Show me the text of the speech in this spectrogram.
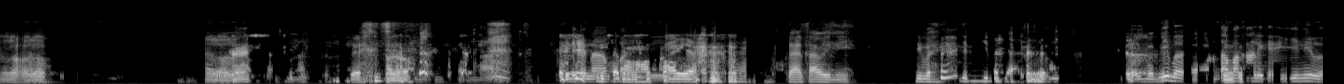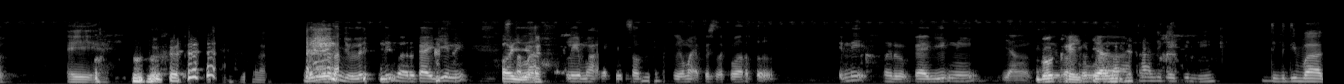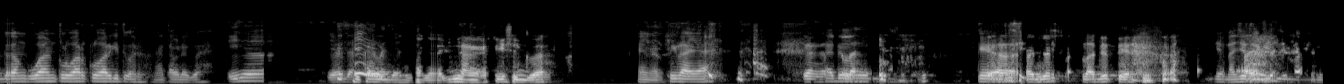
Halo, halo. Halo. Halo. Halo. Ini kenapa ya? Gak tahu ini. Tiba Ini baru pertama kali kayak gini loh. Iya. Beneran Jule, ini baru kayak gini. Oh Setelah iya. lima episode lima episode keluar tuh ini baru kayak gini yang tiba-tiba kayak kali kayak gini. Tiba-tiba gangguan keluar-keluar gitu. Aduh, nggak tahu dah gue. Iya. Ya udah lagi nggak ngerti sih gue. Nggak ngerti lah ya. Ya, ngerti Aduh. lah. Oke, Ya lanjut lanjut ya. ya, lanjut lagi.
